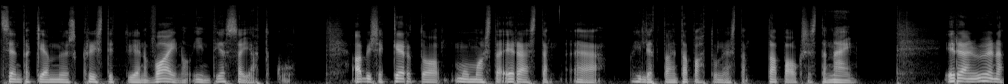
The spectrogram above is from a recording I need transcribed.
sen takia myös kristittyjen vaino Intiassa jatkuu. Abhishek kertoo muun muassa erästä ää, hiljattain tapahtuneesta tapauksesta näin. Erään yönä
